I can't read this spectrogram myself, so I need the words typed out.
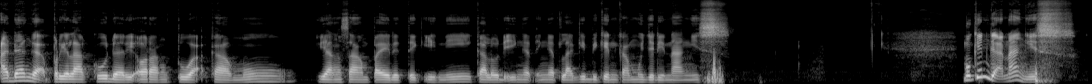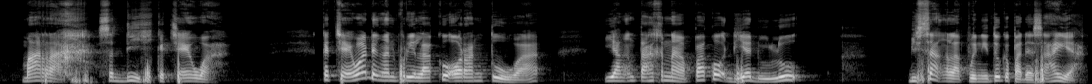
ada nggak perilaku dari orang tua kamu yang sampai detik ini kalau diingat-ingat lagi bikin kamu jadi nangis. Mungkin gak nangis, marah, sedih, kecewa. Kecewa dengan perilaku orang tua yang entah kenapa kok dia dulu bisa ngelakuin itu kepada saya.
